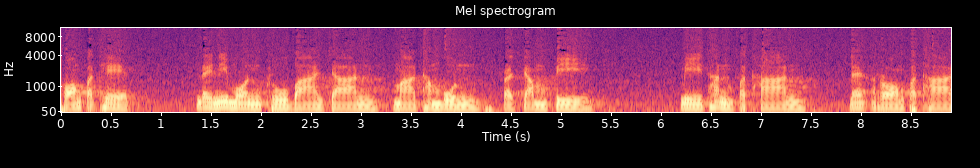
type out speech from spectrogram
ของประเทศ ได้นิมนต์ครูบาอาจารย์มาทำบุญประจำปี มีท่านประธานและรองประธาน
